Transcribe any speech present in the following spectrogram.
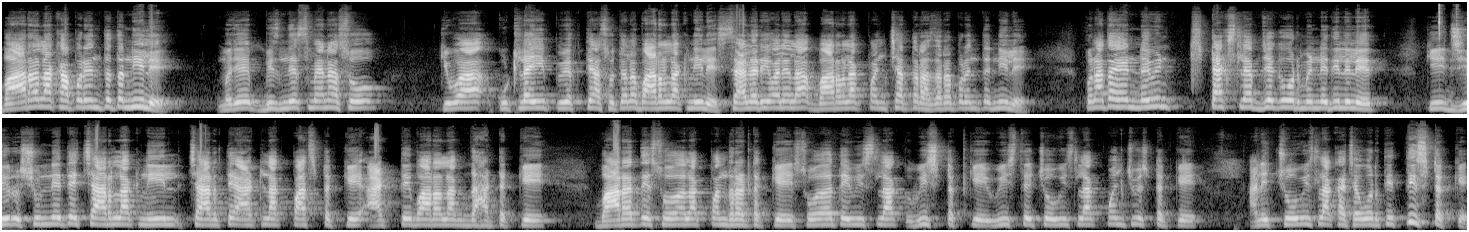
बारा लाखापर्यंत तर नीले म्हणजे बिझनेसमॅन असो किंवा कुठलाही व्यक्ती असो त्याला बारा लाख नेले सॅलरीवाल्याला बारा लाख पंच्याहत्तर हजारापर्यंत नेले. पण आता हे नवीन टॅक्स स्लॅब जे गव्हर्नमेंटने दिलेले आहेत की झिरो शून्य ते चार लाख नील चार ते आठ लाख पाच टक्के आठ ते बारा लाख दहा टक्के बारा ते सोळा लाख पंधरा टक्के सोळा ते वीस लाख वीस टक्के वीस ते चोवीस लाख पंचवीस टक्के आणि चोवीस लाखाच्या वरती तीस टक्के.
